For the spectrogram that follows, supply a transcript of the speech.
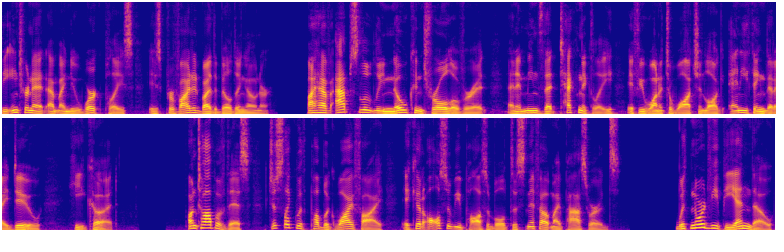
the internet at my new workplace is provided by the building owner. I have absolutely no control over it, and it means that technically, if he wanted to watch and log anything that I do, he could. On top of this, just like with public Wi-Fi, it could also be possible to sniff out my passwords. With NordVPN though,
